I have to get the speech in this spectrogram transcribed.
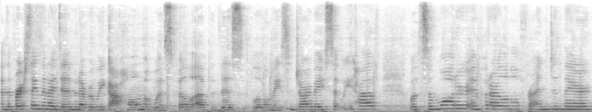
And the first thing that I did whenever we got home was fill up this little mason jar vase that we have with some water and put our little friend in there.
